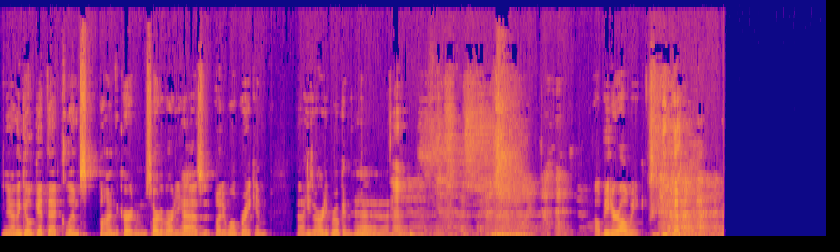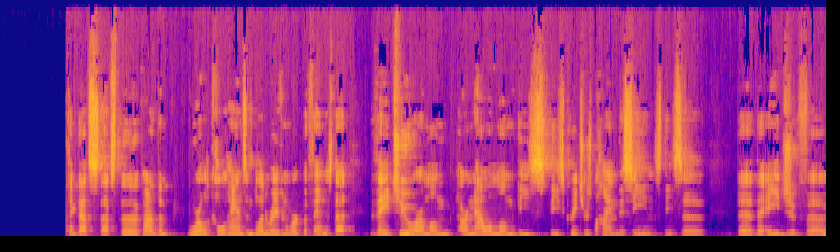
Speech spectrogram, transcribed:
Yeah, I think he'll get that glimpse behind the curtain. Sort of already has, but it won't break him. Uh, he's already broken. Ah. Eh? I'll be here all week. I think that's that's the kind of the world Cold Hands and Bloodraven work within is that they too are among are now among these these creatures behind the scenes these uh, the the age of uh,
